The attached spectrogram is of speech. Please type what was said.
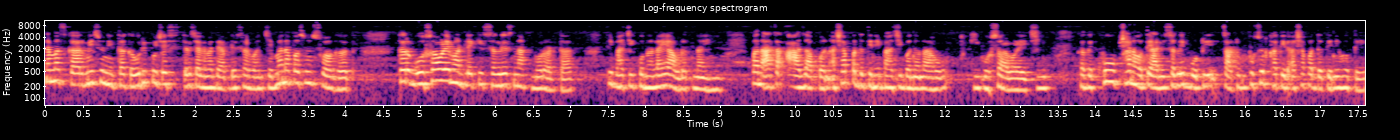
नमस्कार मी सुनीता गौरी पूजा चित्र चॅनलमध्ये आपले सर्वांचे मनापासून स्वागत. तर गोसावळे म्हटले की सगळेच नाक मोरडतात. ती भाजी कोणालाही आवडत नाही. पण आता आज आपण अशा पद्धतीने भाजी बनवणार आहोत की घोसावळ्याची तर ते खूप छान होते आणि सगळी बोटी चाटून पुसून खातील अशा पद्धतीने होते.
